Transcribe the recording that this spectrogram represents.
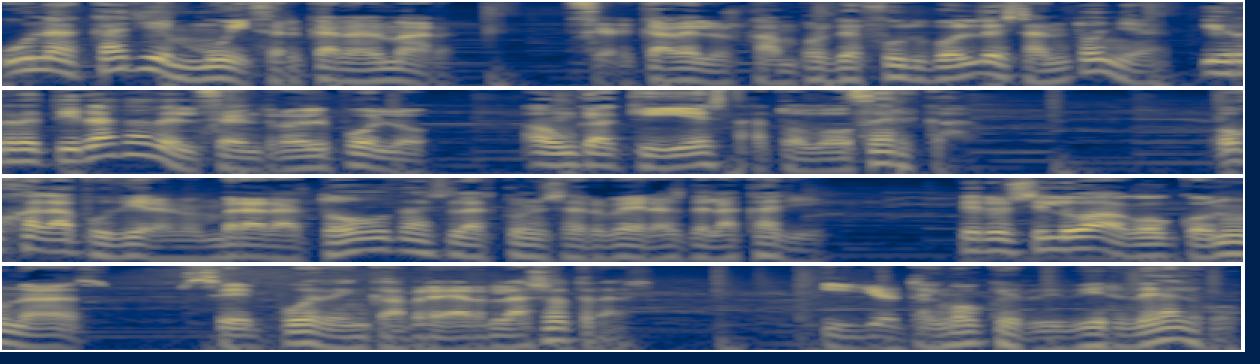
Una calle muy cercana al mar, cerca de los campos de fútbol de Santoña y retirada del centro del pueblo, aunque aquí está todo cerca. Ojalá pudiera nombrar a todas las conserveras de la calle, pero si lo hago con unas, se pueden cabrear las otras. Y yo tengo que vivir de algo.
